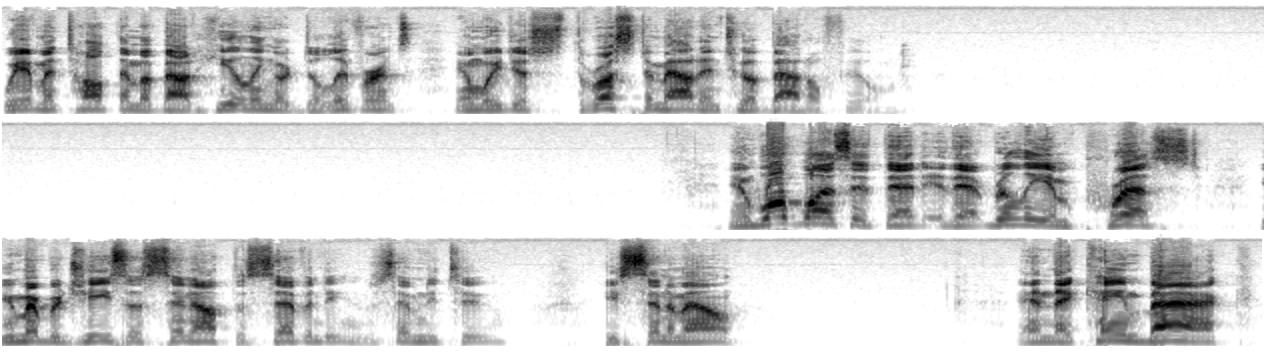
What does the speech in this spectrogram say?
We haven't taught them about healing or deliverance. And we just thrust them out into a battlefield. And what was it that, that really impressed? You remember Jesus sent out the 70, the 72? He sent them out. And they came back,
